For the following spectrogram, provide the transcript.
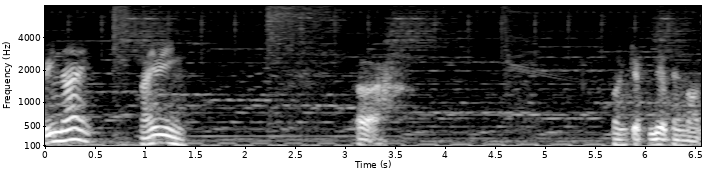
วิ่งได้ไหนวิ่ง เออโดนเก็บเรียบแน่นอน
